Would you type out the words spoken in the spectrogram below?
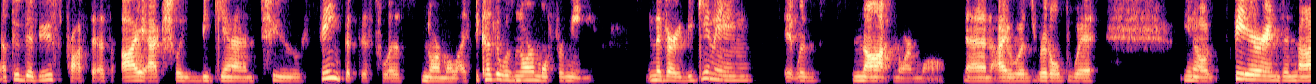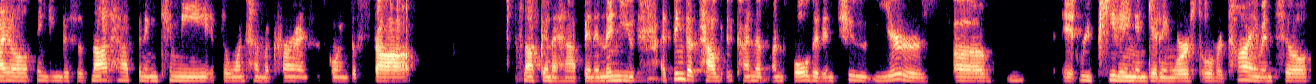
Now, through the abuse process, I actually began to think that this was normal life because it was normal for me in the very beginning, it was not normal. And I was riddled with, you know, fear and denial, thinking this is not happening to me. It's a one time occurrence. It's going to stop. It's not going to happen. And then you, I think that's how it kind of unfolded in two years of it repeating and getting worse over time until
